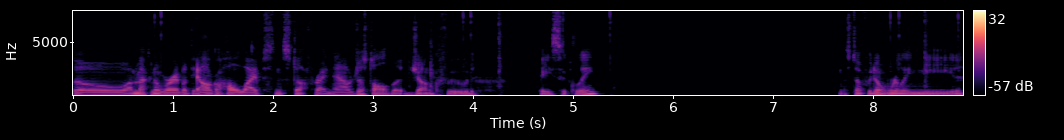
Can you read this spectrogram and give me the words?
So I'm not going to worry about the alcohol wipes and stuff right now, just all the junk food, basically. The stuff we don't really need.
